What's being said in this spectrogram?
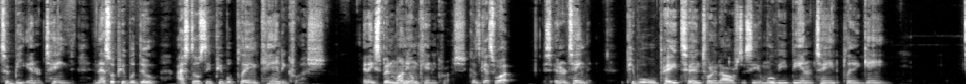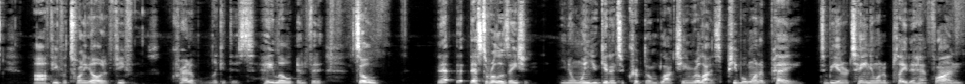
to be entertained. And that's what people do. I still see people playing Candy Crush and they spend money on Candy Crush because guess what? It's entertainment. People will pay $10, $20 to see a movie, be entertained, play a game. Uh, FIFA 20, oh, FIFA. Incredible. Look at this. Halo Infinite. So that, that that's the realization. You know, when you get into crypto and blockchain, realize people want to pay to be entertained. They want to play to have fun.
